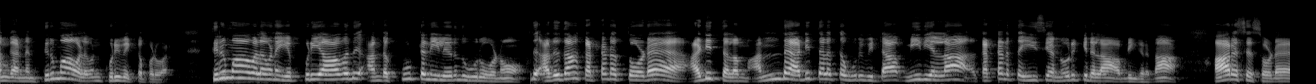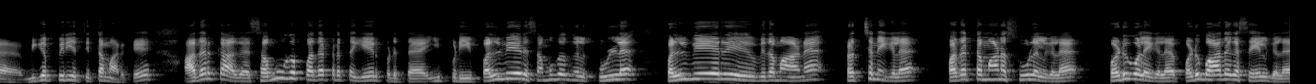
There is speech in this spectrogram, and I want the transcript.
அங்க அண்ணன் திருமாவளவன் குறிவைக்கப்படுவார். திருமாவளவனை எப்படியாவது அந்த கூட்டணியிலிருந்து உருவணும். அதுதான் கட்டடத்தோட அடித்தளம். அந்த அடித்தளத்தை உருவிட்டா மீதியெல்லாம் கட்டடத்தை ஈஸியாக நொறுக்கிடலாம் அப்படிங்கிறது தான் ஆர்எஸ்எஸோட மிகப்பெரிய திட்டமாக இருக்குது அதற்காக சமூக பதற்றத்தை ஏற்படுத்த இப்படி பல்வேறு சமூகங்களுக்குள்ள பல்வேறு விதமான பிரச்சனைகளை பதட்டமான சூழல்களை படுகொலைகளை படுபாதக செயல்களை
